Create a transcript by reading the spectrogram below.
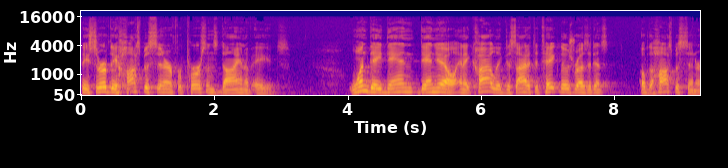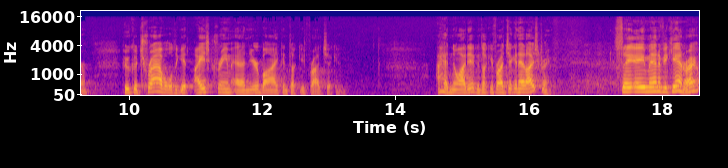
they served a hospice center for persons dying of AIDS. One day, Dan, Danielle and a colleague decided to take those residents of the hospice center who could travel to get ice cream at a nearby Kentucky Fried Chicken. I had no idea Kentucky Fried Chicken had ice cream. Say amen if you can, right?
